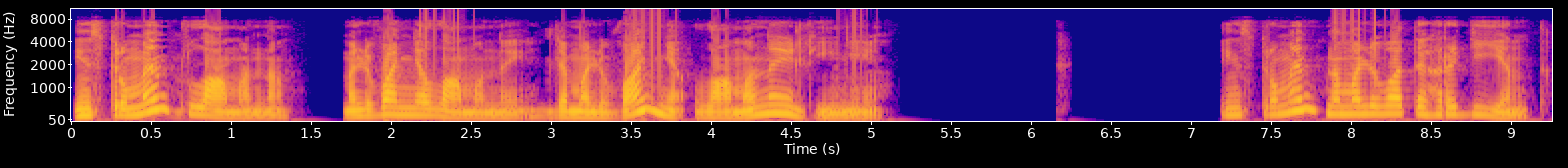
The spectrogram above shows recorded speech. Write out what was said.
Інструмент ламана малювання ламаної для малювання ламаної лінії. Інструмент намалювати градієнт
